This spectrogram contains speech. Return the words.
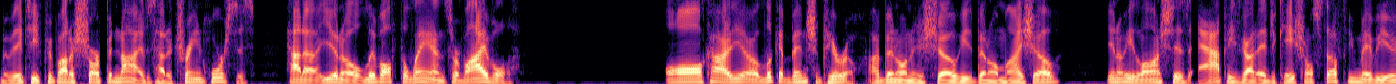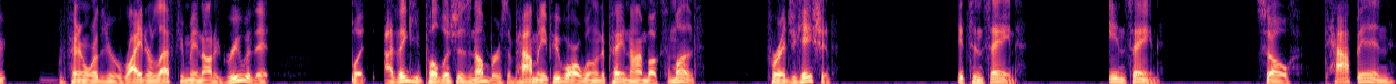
maybe they teach people how to sharpen knives, how to train horses, how to, you know, live off the land, survival. All kind, you know, look at Ben Shapiro. I've been on his show, he's been on my show. You know, he launched his app, he's got educational stuff. You maybe, uh, depending on whether you're right or left, you may not agree with it. But I think he publishes numbers of how many people are willing to pay nine bucks a month for education. It's insane. Insane. So tap in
